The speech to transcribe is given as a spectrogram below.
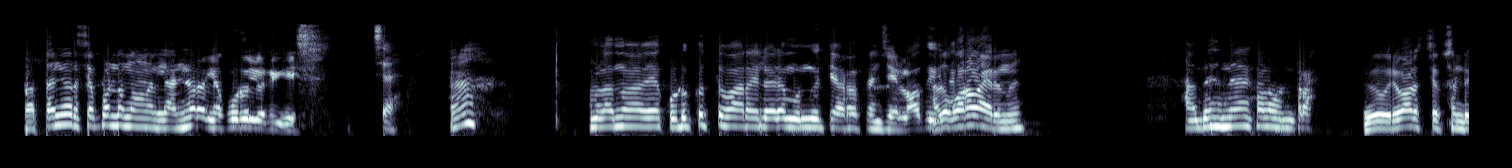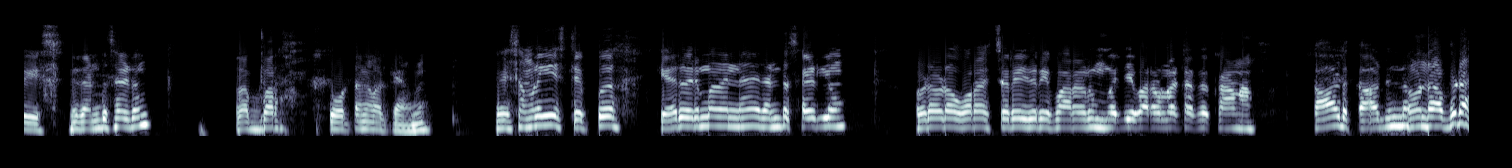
പത്തഞ്ഞൂറ് സ്റ്റെപ്പ് ഉണ്ടെന്നാണല്ലോ അഞ്ഞൂറല്ല കൂടുതലൊരു ആ? നമ്മളന്ന് കൊടുക്കുത്ത് പാറയിൽ വരെ മുന്നൂറ്റി അറുപത്തഞ്ചേ ഉള്ളൂ അത് കുറവായിരുന്നു. അത് എന്നേക്കാളും ഉണ്ടാ ഇത് ഒരുപാട് സ്റ്റെപ്സ് ഉണ്ട് കേസ് രണ്ട് സൈഡും റബ്ബർ തോട്ടങ്ങളൊക്കെയാണ്. നമ്മൾ ഈ സ്റ്റെപ്പ് കയറി വരുമ്പോൾ തന്നെ രണ്ട് സൈഡിലും അവിടെ അവിടെ കുറെ ചെറിയ ചെറിയ പാറകളും വലിയ പാറകളായിട്ടൊക്കെ കാണാം. കാട് കാടിന്റെ അതുകൊണ്ട് അവിടെ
